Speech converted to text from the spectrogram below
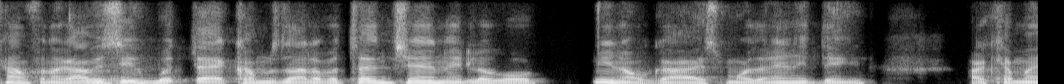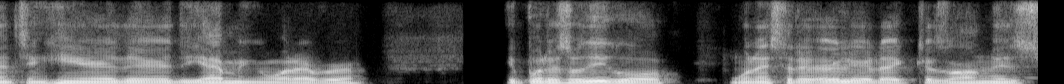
confident. Like obviously with that comes a lot of attention. And luego, you know, guys more than anything are commenting here, there, DMing or whatever. Y por eso digo, when I said it earlier, like as long as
